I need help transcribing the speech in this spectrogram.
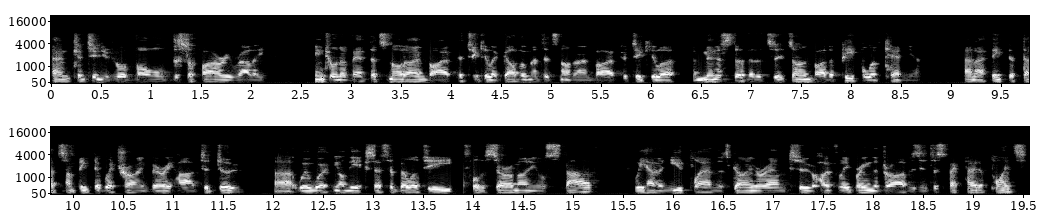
and continue to evolve the Safari Rally into an event that's not owned by a particular government, it's not owned by a particular minister, that it's it's owned by the people of Kenya. And I think that that's something that we're trying very hard to do. Uh, we're working on the accessibility for the ceremonial start. We have a new plan that's going around to hopefully bring the drivers into spectator points,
